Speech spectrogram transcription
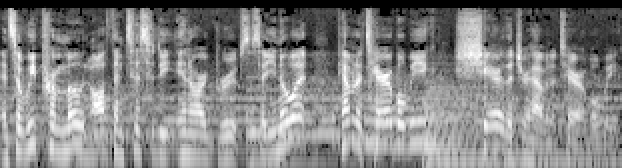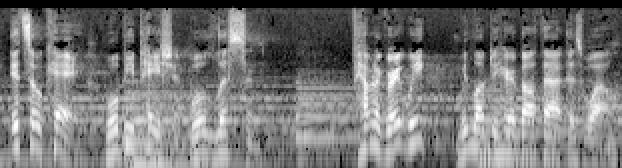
And so we promote authenticity in our groups and say, you know what? If you're having a terrible week, share that you're having a terrible week. It's okay. We'll be patient. We'll listen. If you're having a great week, we'd love to hear about that as well.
